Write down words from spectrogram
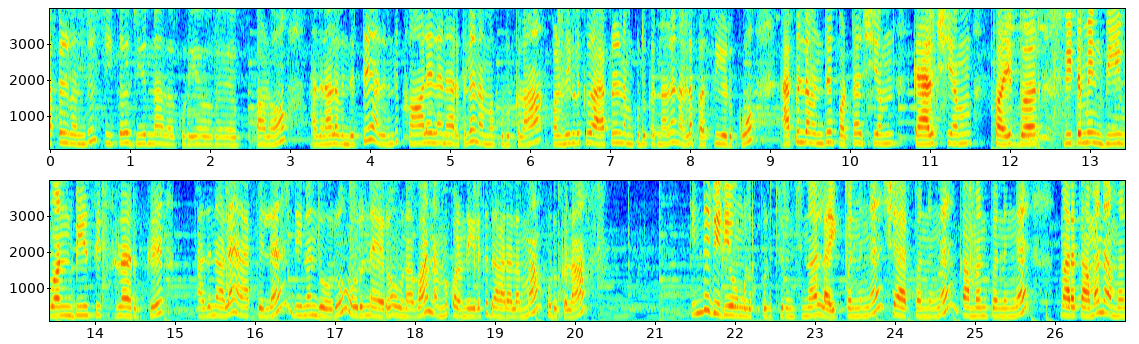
ஆப்பிள் வந்து சீக்கிரம் ஜீரணம் ஆகக்கூடிய ஒரு பழம். அதனால் வந்துட்டு அது வந்து காலையில் நேரத்தில் நம்ம கொடுக்கலாம். குழந்தைகளுக்கு ஆப்பிள் நம்ம கொடுக்கறதுனால நல்லா பசி எடுக்கும். ஆப்பிளில் வந்து potassium calcium fibre vitamin B one B சிக்ஸ்லாம் இருக்குது அதனால ஆப்பிளை தினந்தோறும் ஒரு நேரம் உணவாக நம்ம குழந்தைகளுக்கு தாராளமாக கொடுக்கலாம். இந்த வீடியோ உங்களுக்கு பிடிச்சிருந்துச்சின்னா லைக் பண்ணுங்கள் ஷேர் பண்ணுங்கள் கமெண்ட் பண்ணுங்கள் மறக்காமல் நம்ம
